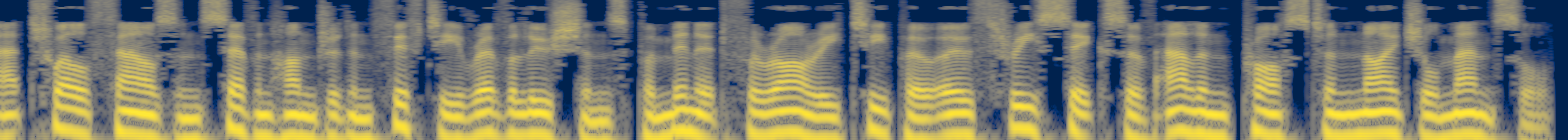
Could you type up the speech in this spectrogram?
at 12,750 revolutions per minute Ferrari Tipo 036 of Alain Prost and Nigel Mansell.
